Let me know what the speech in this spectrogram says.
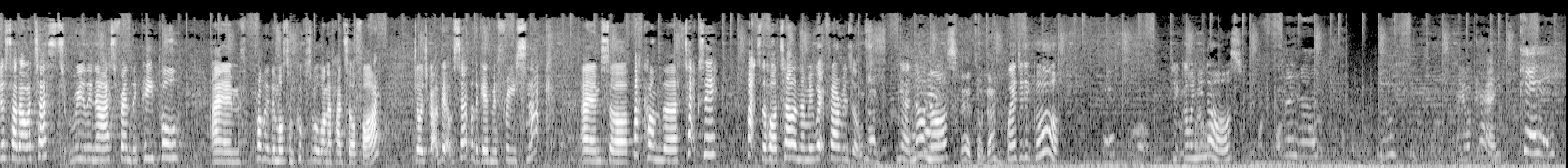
Just had our test, really nice, friendly people. Um, probably the most uncomfortable one I've had so far. George got a bit upset, but they gave me a free snack. Um, so back on the taxi, back to the hotel, and then we wait for our results. done. Yeah, no nose. Yeah, it's all done. Where did it go? Did it go in your nose? Are you okay? Okay. Okay.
